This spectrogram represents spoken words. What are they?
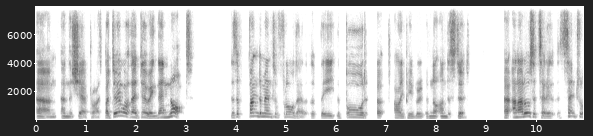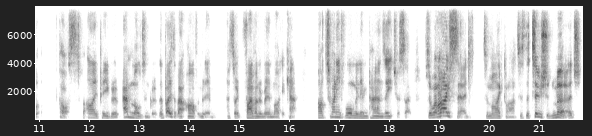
um, and the share price. By doing what they're doing, they're not. There's a fundamental flaw there that the, the, board at IP Group have not understood. Uh, and I'd also tell you that the central costs for IP Group and Molten Group, they're both about half a million, uh, sorry, 500 million market cap, are 24 million pounds each or so. So what yeah. I said to my clients is the two should merge,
